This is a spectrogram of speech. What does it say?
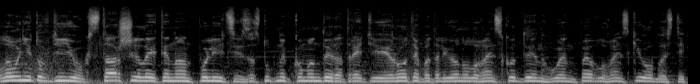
Леонід Овдіюк, старший лейтенант поліції, заступник командира 3-ї роти батальйону Луганськ-1 ГУНП в Луганській області.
